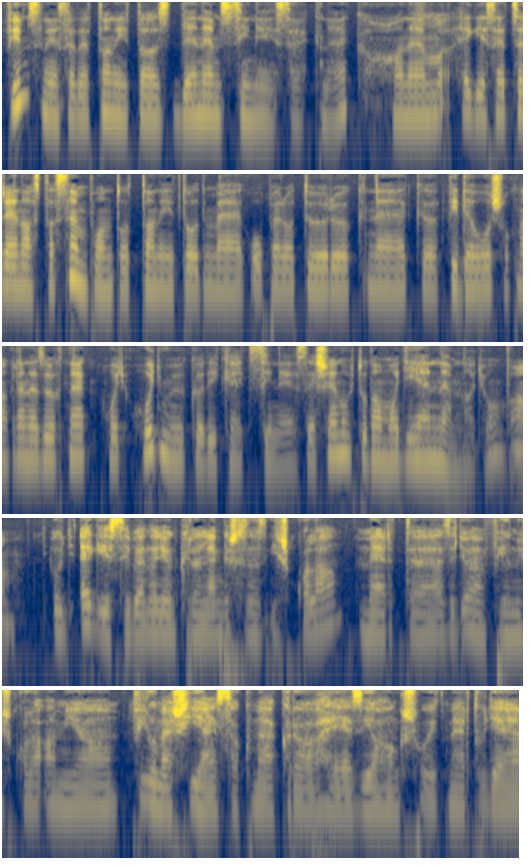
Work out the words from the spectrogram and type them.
filmszínészetet tanítasz, de nem színészeknek, hanem egész egyszerűen azt a szempontot tanítod meg operatőröknek, videósoknak, rendezőknek, hogy hogy működik egy színész. És én úgy tudom, hogy ilyen nem nagyon van úgy egészében nagyon különleges ez az iskola, mert ez egy olyan filmiskola, ami a filmes hiányszakmákra helyezi a hangsúlyt, mert ugye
